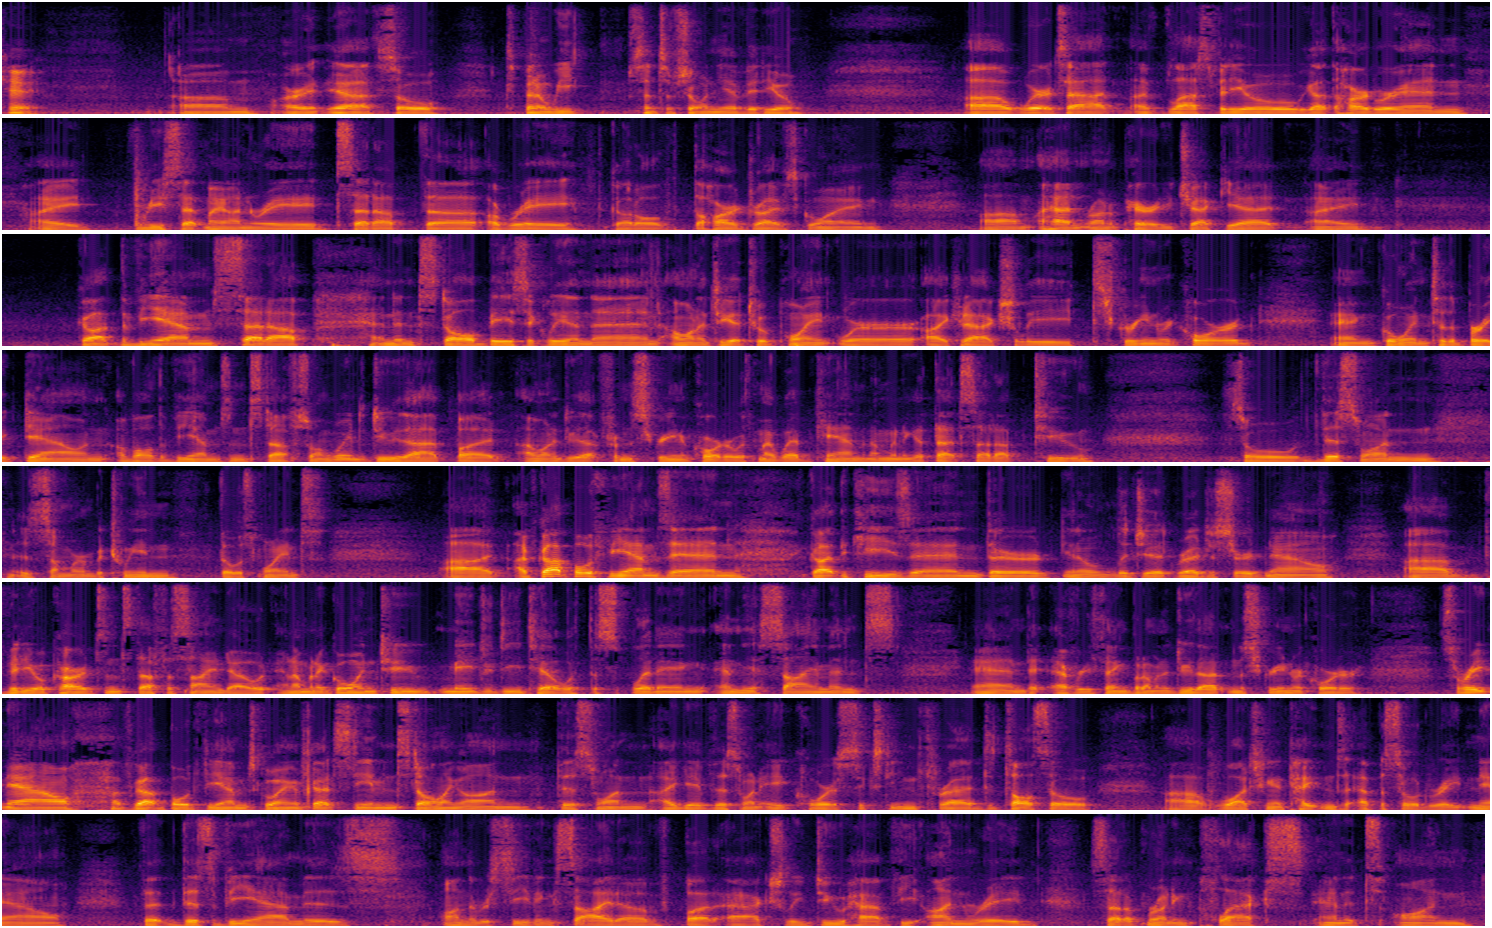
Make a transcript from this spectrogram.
Okay. Um, all right. Yeah. So it's been a week since I've shown you a video. Uh, where it's at, uh, last video, we got the hardware in. I reset my Unraid, set up the array, got all the hard drives going. Um, I hadn't run a parity check yet. I got the VMs set up and installed basically, and then I wanted to get to a point where I could actually screen record and go into the breakdown of all the VMs and stuff. So I'm going to do that, but I want to do that from the screen recorder with my webcam, and I'm going to get that set up too. So this one is somewhere in between those points. Uh, I've got both VMs in, got the keys in. They're you know legit registered now. Uh, video cards and stuff assigned out, and I'm going to go into major detail with the splitting and the assignments and everything. But I'm going to do that in the screen recorder. So right now I've got both VMs going. I've got Steam installing on this one. I gave this one 8 cores, 16 threads. It's also uh, watching a Titans episode right now that this VM is on the receiving side of, but I actually do have the Unraid setup running Plex and it's on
